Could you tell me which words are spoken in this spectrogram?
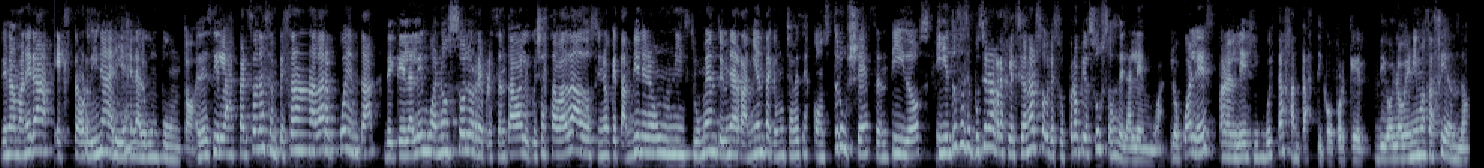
de una manera extraordinaria en algún punto. Es decir, las personas empezaron a dar cuenta de que la lengua no solo representaba lo que ya estaba dado, sino que también era un instrumento y una herramienta que muchas veces construye sentidos. Y entonces se pusieron a reflexionar sobre sus propios usos de la lengua, lo cual es para los lingüistas fantástico, porque digo, lo venimos haciendo.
